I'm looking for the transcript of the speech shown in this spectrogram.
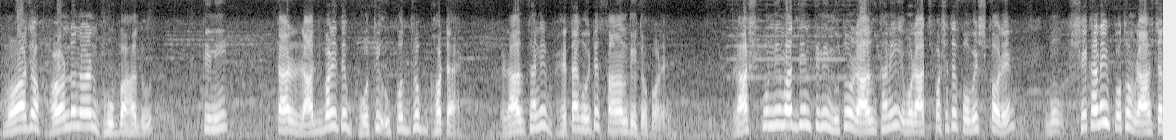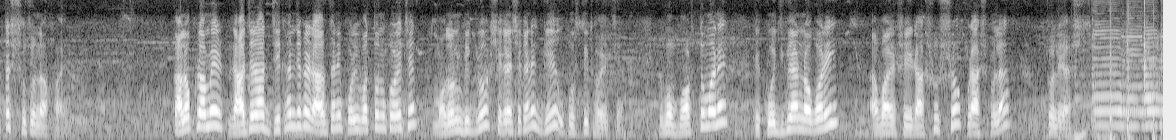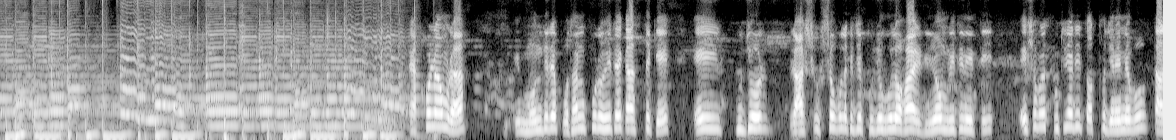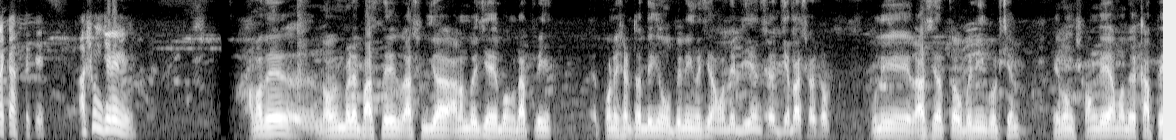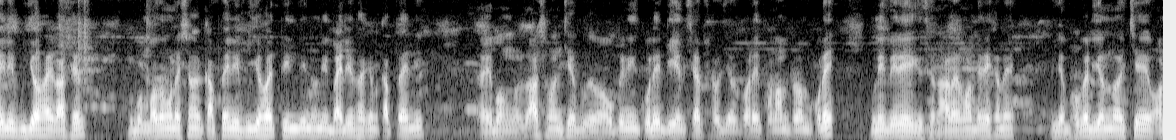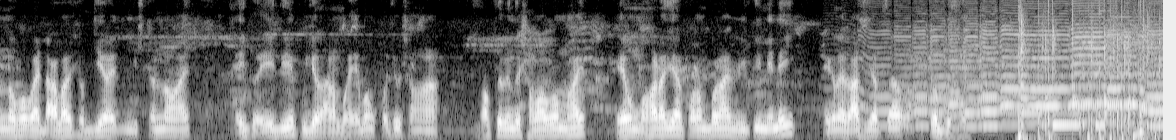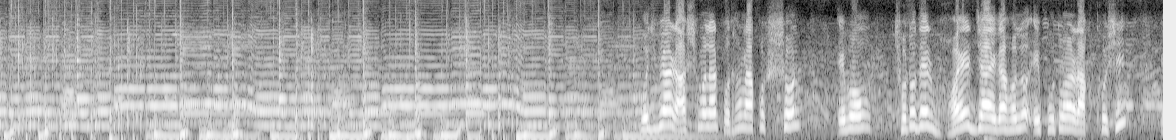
মহারাজা হরেন্দ্রনারায়ণ ভূপ বাহাদুর, তিনি তার রাজবাড়িতে ভতি উপদ্রব ঘটায়, রাজধানী ভেতাগইতে স্থানান্তরিত করেন। রাস পূর্ণিমার দিন তিনি নতুন রাজধানী এবং রাজপ্রাসাদে প্রবেশ করেন এবং সেখানেই প্রথম রাজযাত্রার সূচনা হয়। কালক্রমে রাজারা যেখানে যেখানে রাজধানী পরিবর্তন করেছেন, মদন বিগ্রহ সেখানে সেখানে গিয়ে উপস্থিত হয়েছে এবং বর্তমানে কোচবিহার নগরেই আবার সেই রাসোৎসব রাসমেলা চলে আসছে। এখন আমরা মন্দিরের প্রধান পুরোহিতের কাছ থেকে এই পুজোর রাস উৎসব উপলক্ষে যে পুজোগুলো হয়, নিয়ম, রীতিনীতি এইসবের খুঁটিনাটি তথ্য জেনে নেব তার কাছ থেকে। আসুন, জেনে নিন। আমাদের নভেম্বরের পাঁচ তারিখ রাস পূজা আরম্ভ হয়েছে এবং রাত্রি পনেরো সাতটার দিকে ওপেনিং হয়েছে আমাদের ডিএম জেলা শাসক। উনি রাসযাত্রা ওপেনিং করছেন এবং সঙ্গে আমাদের কাপ্তায়নী পুজো হয় রাসের এবং মদমনের সঙ্গে কাপ্তায়নী পুজো হয়। তিন দিন উনি বাইরে থাকেন কাপ্তায়নী এবং রাস মঞ্চে ওপেনিং করে ডিএম স্যার সব ঘরে প্রণাম টনাম করে উনি বেরিয়ে গেছেন। আর আমাদের এখানে যে ভোগের জন্য হচ্ছে অন্ন ভোগ হয়, ডাল হয়, সবজি হয়, মিষ্টান্ন হয়, এই তো, এই দিয়ে পুজো আরম্ভ হয় এবং প্রচুর ভক্তবৃন্দ সমাগম হয় এবং মহারাজার পরম্পরার রীতি মেনেই এখানে রাসযাত্রা চলতেছে। কোচবিহার রাসমেলার প্রধান আকর্ষণ এবং ছোটদের ভয়ের জায়গা হলো এই পুতনা রাক্ষসী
